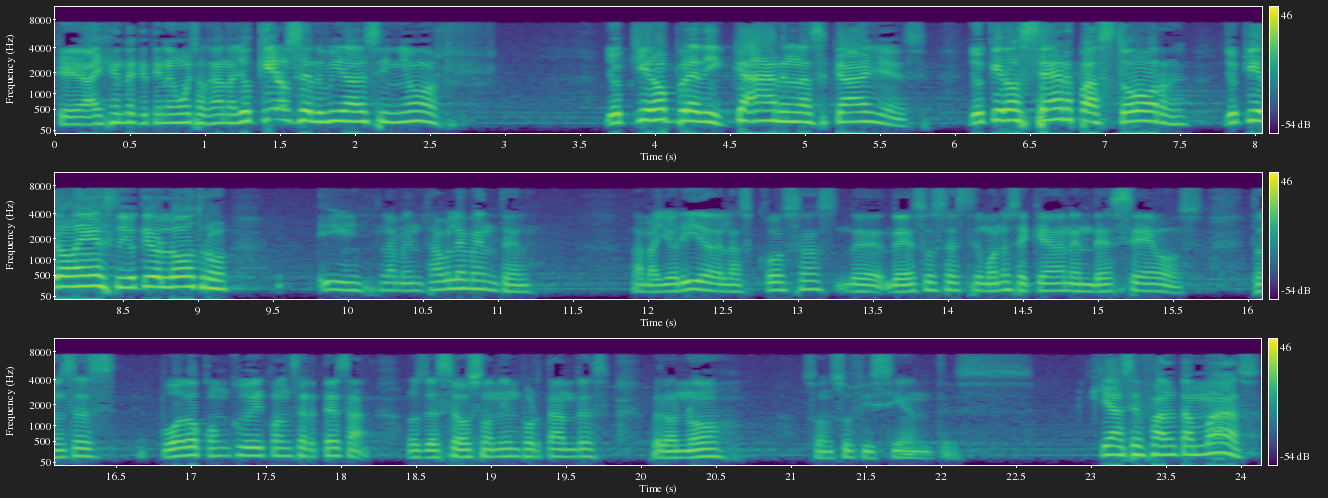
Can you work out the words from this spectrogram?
que hay gente que tiene muchas ganas. Yo quiero servir al Señor. Yo quiero predicar en las calles. Yo quiero ser pastor. Yo quiero esto, yo quiero lo otro. Y lamentablemente la mayoría de las cosas de, esos testimonios se quedan en deseos. Entonces, puedo concluir con certeza, los deseos son importantes, pero no son suficientes. ¿Qué hace falta más?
